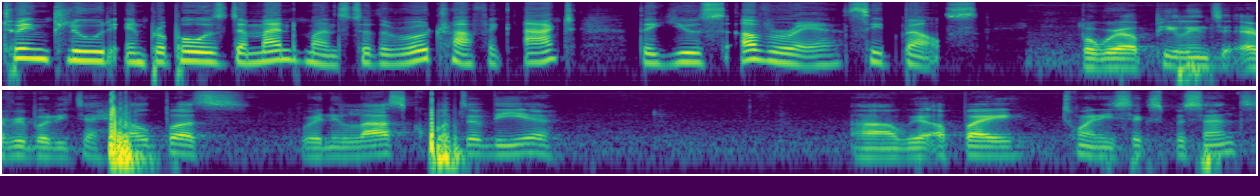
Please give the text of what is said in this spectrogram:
to include in proposed amendments to the Road Traffic Act the use of rear seatbelts. But we're appealing to everybody to help us. We're in the last quarter of the year. Uh, we're up by 26%.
